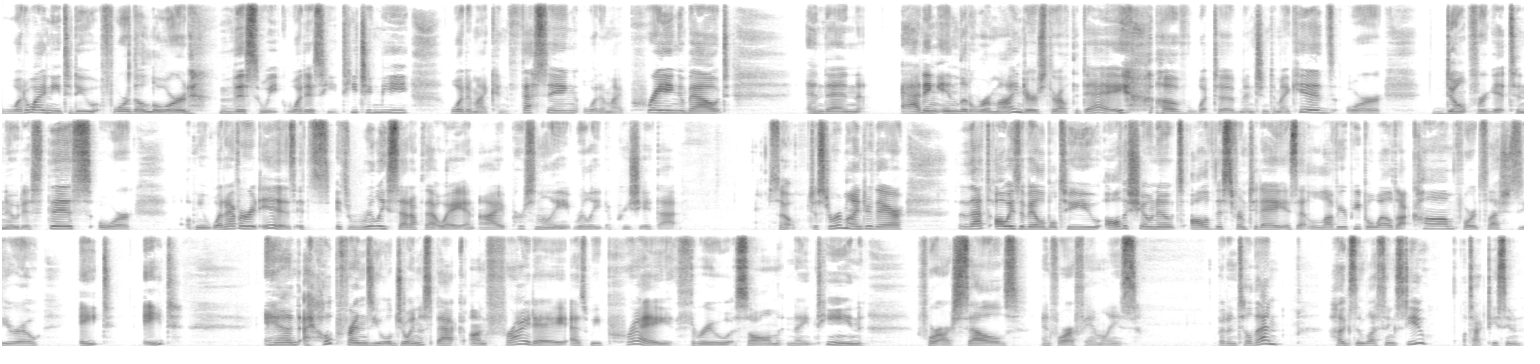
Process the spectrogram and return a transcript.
what do I need to do for the Lord this week? What is He teaching me? What am I confessing? What am I praying about? And then adding in little reminders throughout the day of what to mention to my kids or don't forget to notice this or I mean whatever it is it's it's really set up that way and I personally really appreciate that. So, just a reminder there that's always available to you. All the show notes, all of this from today is at loveyourpeoplewell.com forward slash 088. And I hope, friends, you will join us back on Friday as we pray through Psalm 19 for ourselves and for our families. But until then, hugs and blessings to you. I'll talk to you soon.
